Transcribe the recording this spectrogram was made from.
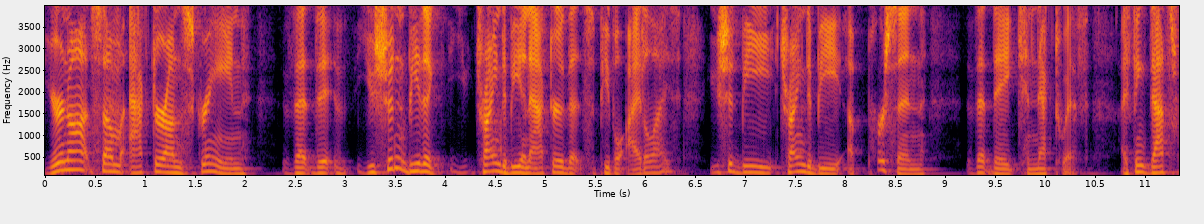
You're not some actor on screen that the, you shouldn't be the trying to be an actor that people idolize. You should be trying to be a person that they connect with. I think that's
